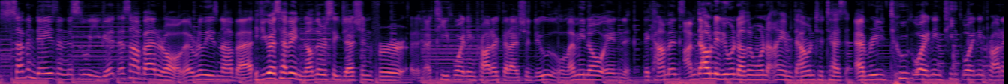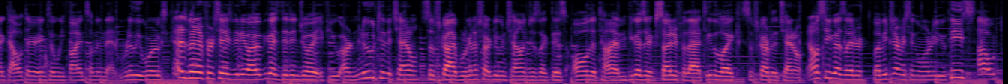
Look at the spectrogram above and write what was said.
Seven days and this is what you get. That's not bad at all. That really is not bad. If you guys have another suggestion for a teeth whitening product that I should do, let me know in the comments. I'm down to do another one. I am down to test every tooth whitening, teeth whitening product out there until we find something that really works. That has been it for today's video. I hope you guys did enjoy. If you are new to the channel, subscribe. We're going to start doing challenges like this all the time. If you guys are excited for that, leave a like, subscribe to the channel, and I'll see you guys later. Love each and every single one of you. Peace out.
